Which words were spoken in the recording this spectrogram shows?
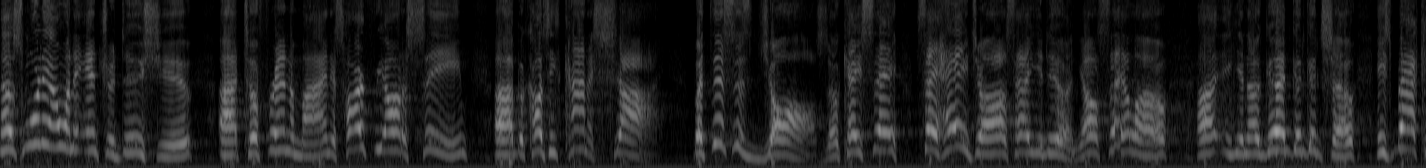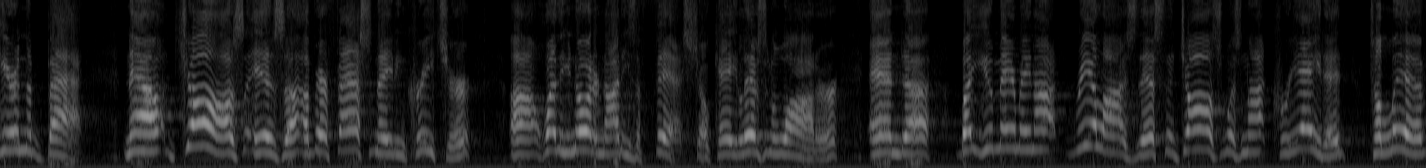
Now, this morning I want to introduce you uh, to a friend of mine. It's hard for y'all to see him uh, because he's kind of shy. But this is Jaws, okay? Say, say, hey, Jaws, how you doing? Y'all say hello. Uh, you know, good, good, good show. He's back here in the back. Now, Jaws is a, a very fascinating creature. Uh, whether you know it or not, he's a fish, okay? He lives in the water. And, uh, but you may or may not realize this, that Jaws was not created to live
